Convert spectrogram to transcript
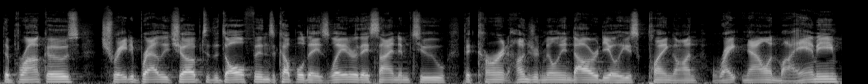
the Broncos traded Bradley Chubb to the Dolphins. A couple days later, they signed him to the current $100 million deal he's playing on right now in Miami.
